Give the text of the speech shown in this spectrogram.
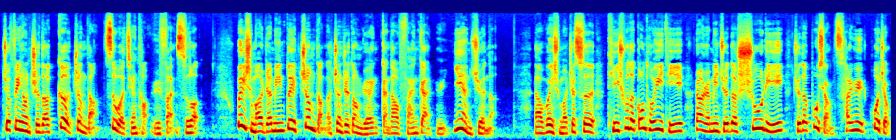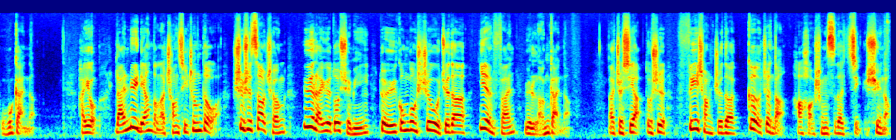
就非常值得各政党自我检讨与反思了。为什么人民对政党的政治动员感到反感与厌倦呢？那为什么这次提出的公投议题让人民觉得疏离、觉得不想参与或者无感呢？还有蓝绿两党的长期争斗啊，是不是造成越来越多选民对于公共事务觉得厌烦与冷感呢？那这些啊都是非常值得各政党好好深思的警讯呢。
